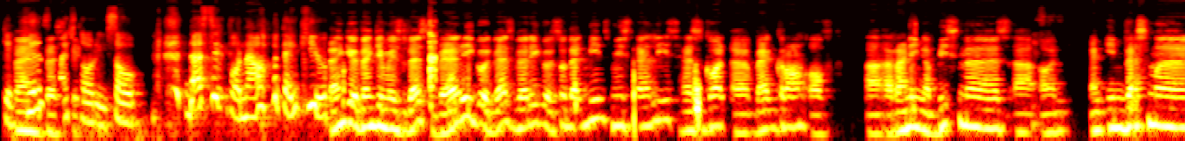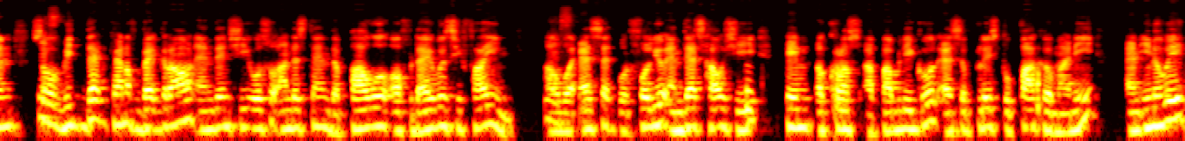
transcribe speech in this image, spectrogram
Okay, Fantastic. here's my story. So that's it for now. thank you. Thank you. Thank you, Miss. That's very good. That's very good. So that means Miss Alice has got a background of uh, running a business, uh, on an investment. So yes. with that kind of background, and then she also understands the power of diversifying yes. our asset portfolio, and that's how she came across a public gold as a place to park her money and in a way,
